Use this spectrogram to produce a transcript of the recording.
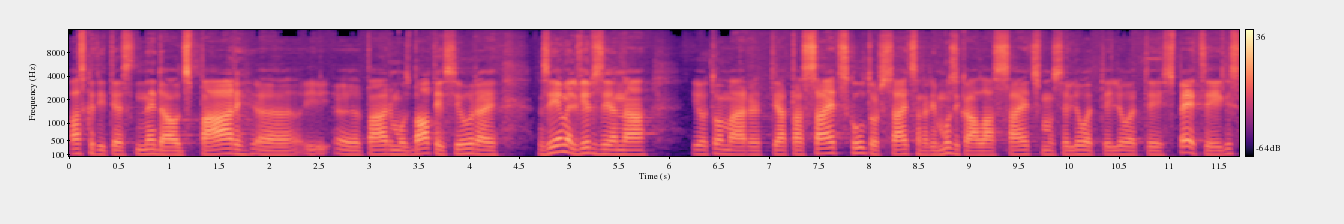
paskatīties nedaudz pāri, e, e, pāri mūsu Baltijas jūrai, ziemeļu virzienā, Jo tomēr jā, tās saites, kultūras saites un arī muzikālās saites mums ir ļoti, ļoti spēcīgas.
